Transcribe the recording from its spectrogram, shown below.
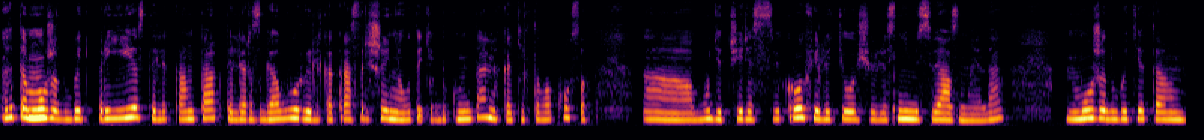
Это может быть приезд или контакт, или разговор, или как раз решение вот этих документальных каких-то вопросов а, будет через свекровь или тещу, или с ними связанные, да. Может быть, это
